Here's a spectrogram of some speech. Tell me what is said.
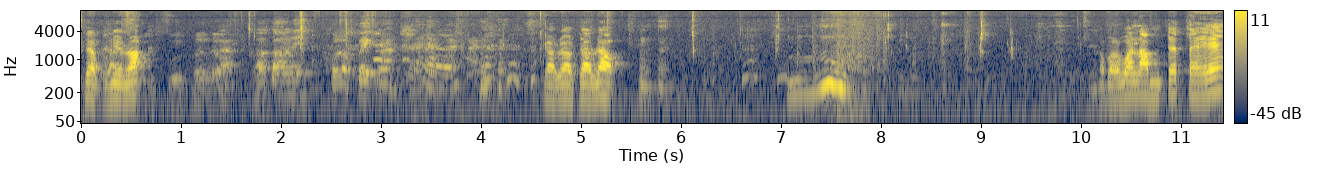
แซ่บปานนี้เนาะ แล้วตอนนี้คนละเป๊กนะแซ่บแล้วแซ่บแล้วอืมเขาบอกว่าลำแต๊ะแต๊ะ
